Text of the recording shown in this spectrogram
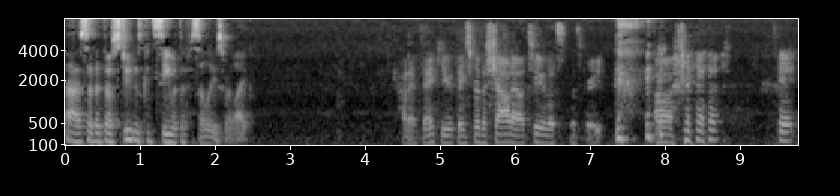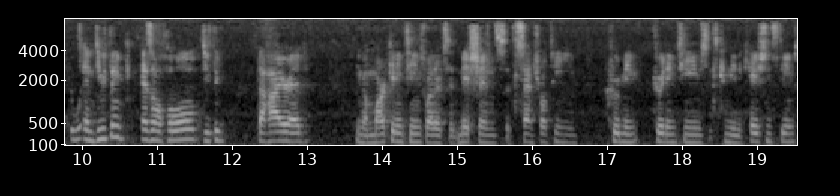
uh, so that those students could see what the facilities were like. Got it. Thank you. Thanks for the shout out too. That's that's great. uh, and, and, do you think, as a whole, do you think the higher ed, you know, marketing teams, whether it's admissions, it's central team, recruiting, recruiting teams, it's communications teams,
